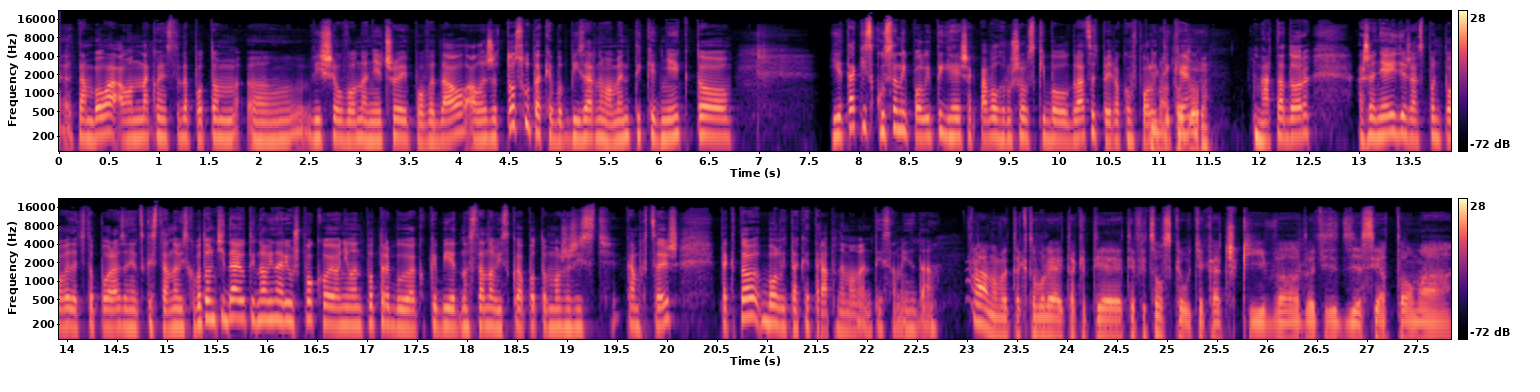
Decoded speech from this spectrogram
e, tam bola a on nakoniec teda potom uh, vyšiel von a niečo jej povedal, ale že to sú také bizarné momenty, keď niekto je taký skúsený politik, hej, však Pavel Hrušovský bol 25 rokov v politike. Matador matador a že nejdeš aspoň povedať to porazenecké stanovisko. Potom ti dajú tí novinári už pokoj, oni len potrebujú ako keby jedno stanovisko a potom môžeš ísť kam chceš. Tak to boli také trápne momenty, sa mi zdá. Áno, tak to boli aj také tie, tie ficovské utekačky v 2010 a,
